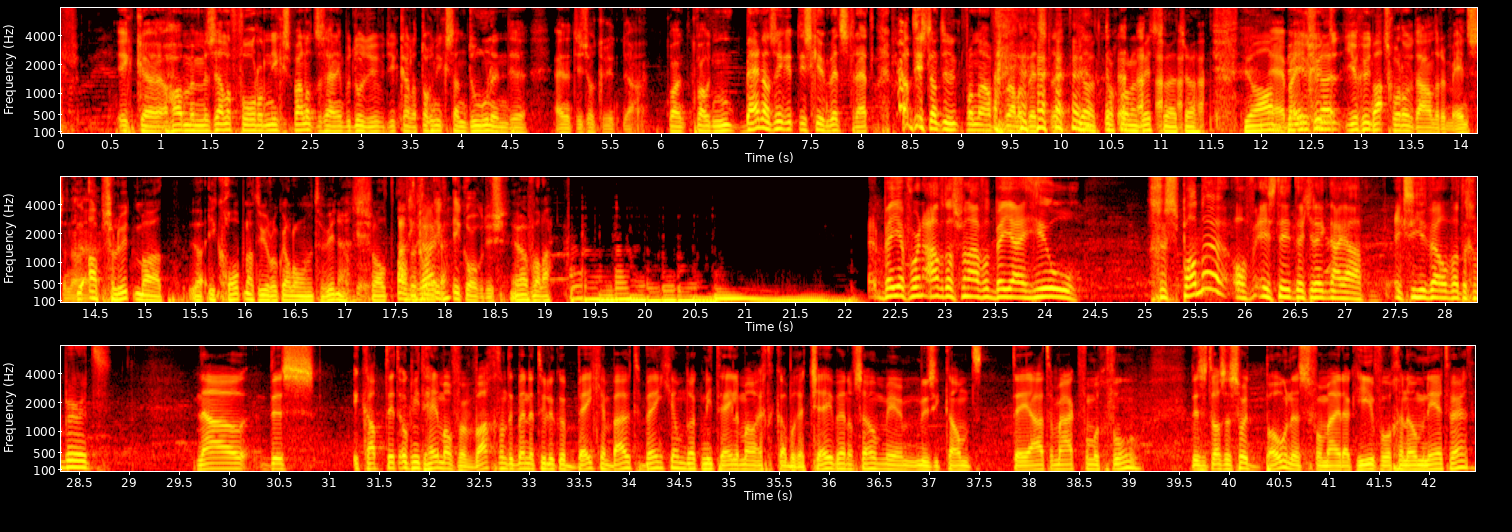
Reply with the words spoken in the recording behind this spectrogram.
Ik eh, hou met mezelf voor om niet gespannen te zijn. Ik bedoel, je, je kan er toch niks aan doen. En, de, en het is ook, eh, ja, ik wou, ik wou niet- bijna zeggen, het is geen wedstrijd. Maar het is natuurlijk vanavond wel een wedstrijd. Ja, toch wel een wedstrijd, ja. Ja, Nee, maar je gunt, eh, het- je gunt maar- het gewoon ook de andere mensen. nou, Ja. Absoluut, maar ja, ik hoop natuurlijk wel om hem te winnen. Dat is wel altijd ik, ik ook dus. Ja, voilà. Ben je voor een avond als vanavond ben jij heel gespannen? Of is dit dat je denkt, nou ja, ik zie het wel wat er gebeurt. Nou, dus ik had dit ook niet helemaal verwacht. Want ik ben natuurlijk een beetje een buitenbeentje. Omdat ik niet helemaal echt cabaretier ben of zo. Meer muzikant, theater maak voor mijn gevoel. Dus het was een soort bonus voor mij dat ik hiervoor genomineerd werd.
